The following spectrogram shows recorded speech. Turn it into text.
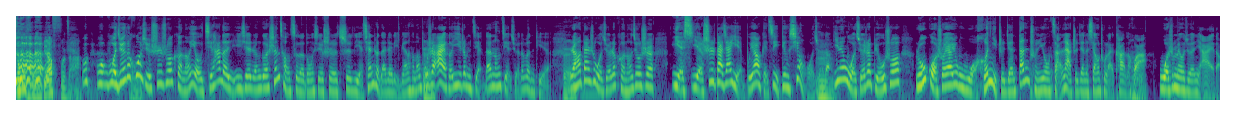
综合，比较复杂。我我我觉得或许是说，可能有其他的一些人格深层次的东西是是也牵扯在这里边的，可能不是爱和义这么简单能解决的问题。对，然后，但是我觉着可能就是也也是大家也不要给自己定性，我觉得，嗯因为我觉着，比如说，如果说要用我和你之间单纯用咱俩之间的相处来看的话，嗯我是没有觉得你爱的。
